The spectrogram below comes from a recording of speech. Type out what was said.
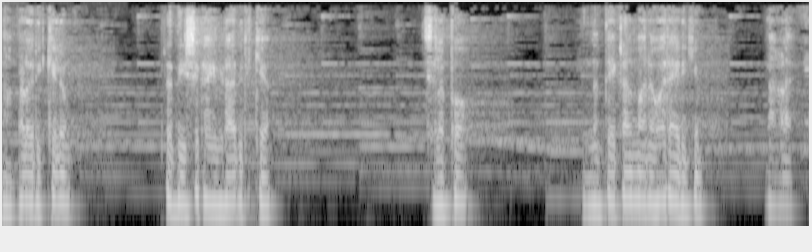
നമ്മളൊരിക്കലും പ്രതീക്ഷ കൈവിടാതിരിക്കുക. ചിലപ്പോ ഇന്നത്തേക്കാൾ മനോഹരായിരിക്കും നാളെ.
